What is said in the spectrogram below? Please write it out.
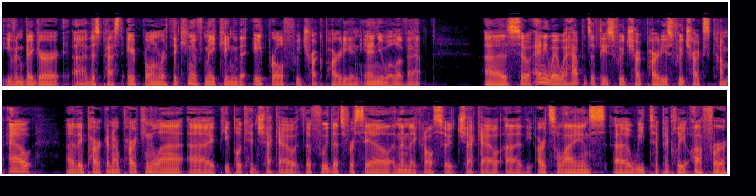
even bigger uh, this past April, and we're thinking of making the April food truck party an annual event. Uh, so anyway, what happens at these food truck parties? Food trucks come out, uh, they park in our parking lot. Uh, people can check out the food that's for sale, and then they can also check out uh, the Arts Alliance. Uh, we typically offer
